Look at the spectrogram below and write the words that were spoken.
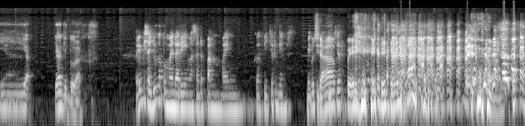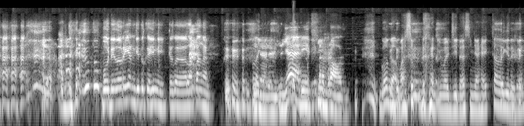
Iya. Ya gitulah. Tapi bisa juga pemain dari masa depan main ke future games. Back Lu siapa? Bawa DeLorean gitu ke ini, ke lapangan. Iya, bisa jadi Peter Brown. gue nggak masuk dengan imajinasinya Hekal gitu kan.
